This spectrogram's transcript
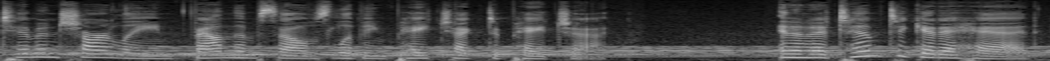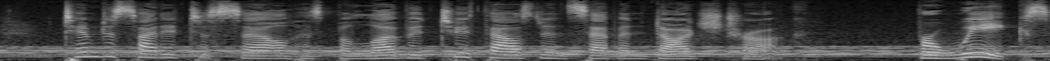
Tim and Sharlene found themselves living paycheck to paycheck. In an attempt to get ahead, Tim decided to sell his beloved 2007 Dodge truck. For weeks,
